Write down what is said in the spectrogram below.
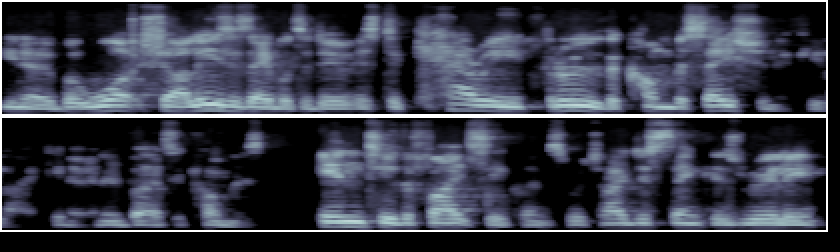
You know, but what Charlize is able to do is to carry through the conversation, if you like, you know, in inverted commas, into the fight sequence, which I just think is really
